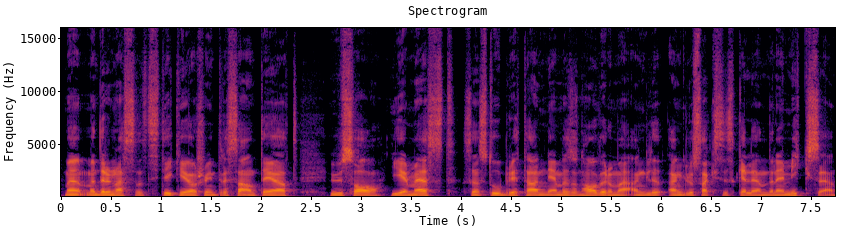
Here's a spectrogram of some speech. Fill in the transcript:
Men, men det den här statistiken gör så intressant är att USA ger mest, sen Storbritannien, men sen har vi de här anglo anglosaxiska länderna i mixen.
